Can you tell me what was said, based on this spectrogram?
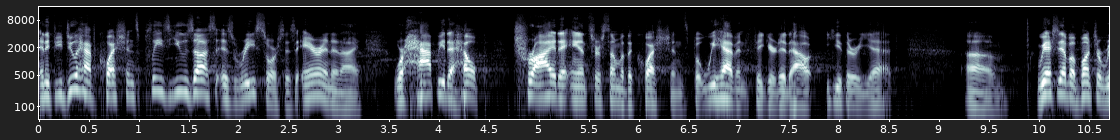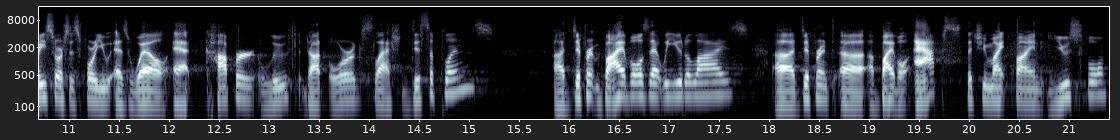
And if you do have questions, please use us as resources. Aaron and I, we're happy to help try to answer some of the questions, but we haven't figured it out either yet. Um, we actually have a bunch of resources for you as well at copperluth.org slash disciplines. Uh, different Bibles that we utilize, uh, different uh, Bible apps that you might find useful.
